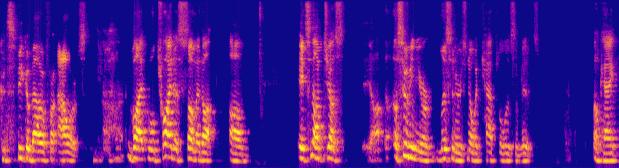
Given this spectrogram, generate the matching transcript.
could speak about it for hours, but we'll try to sum it up. Um, it's not just, uh, assuming your listeners know what capitalism is, okay?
